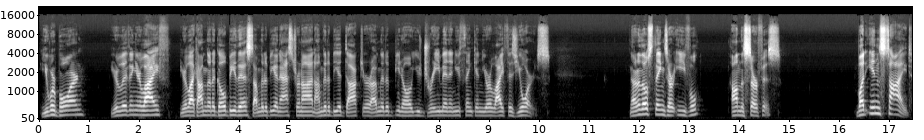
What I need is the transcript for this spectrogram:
You were born, you're living your life, you're like, I'm going to go be this. I'm going to be an astronaut. I'm going to be a doctor. I'm going to, you know, you dreaming and you thinking your life is yours. None of those things are evil on the surface. But inside,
